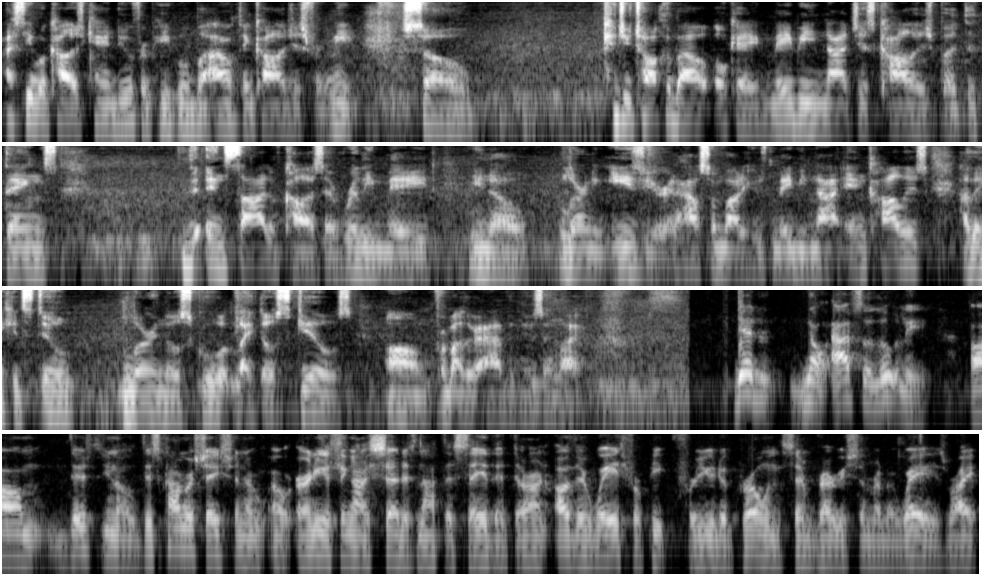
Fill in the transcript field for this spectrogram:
I see what college can do for people, but I don't think college is for me. So, could you talk about okay maybe not just college but the things inside of college that really made you know learning easier and how somebody who's maybe not in college how they could still learn those school like those skills um, from other avenues in life? Yeah no absolutely. Um, there's you know this conversation or, or, anything i said is not to say that there aren't other ways for people for you to grow in some very similar ways right?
